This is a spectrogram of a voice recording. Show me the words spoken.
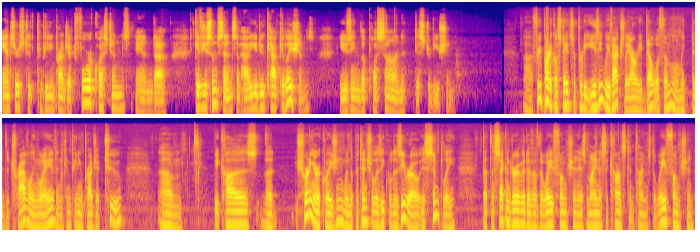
answers to Computing Project 4 questions and uh, gives you some sense of how you do calculations using the Poisson distribution. Uh, free particle states are pretty easy. We've actually already dealt with them when we did the traveling wave in Computing Project 2 um, because the Schrodinger equation, when the potential is equal to zero, is simply that the second derivative of the wave function is minus a constant times the wave function.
